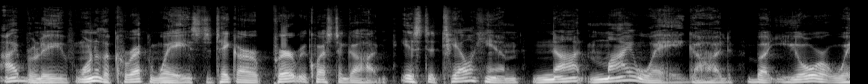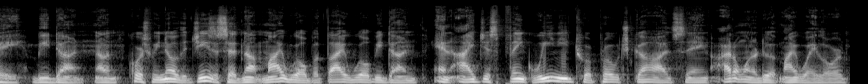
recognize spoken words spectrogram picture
I believe one of the correct ways to take our prayer request to God is to tell Him, Not my way, God, but your way be done. Now, of course, we know that Jesus said, Not my will, but thy will be done. And I just think we need to approach God saying, I don't want to do it my way, Lord.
